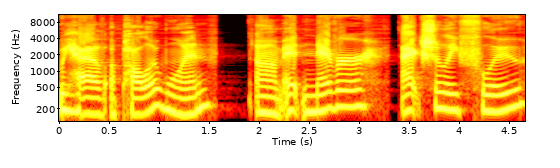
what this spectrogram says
We have Apollo 1. Um, it never actually flew,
